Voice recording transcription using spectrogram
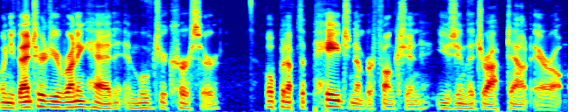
When you've entered your running head and moved your cursor, open up the page number function using the drop-down arrow.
